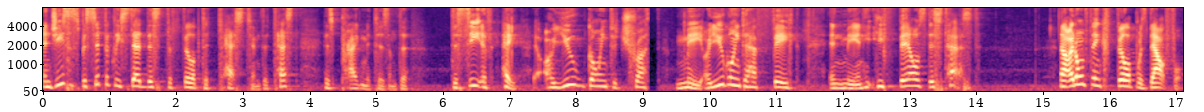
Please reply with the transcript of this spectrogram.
And Jesus specifically said this to Philip to test him, to test his pragmatism, to, to see if, hey, are you going to trust me? Are you going to have faith in me? And he, he fails this test. Now, I don't think Philip was doubtful.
